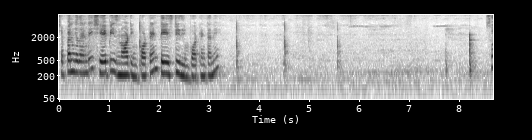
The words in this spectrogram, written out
చెప్పాను కదండి shape is not important taste is important అని. సో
